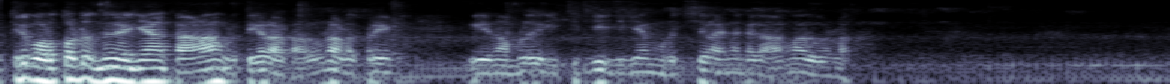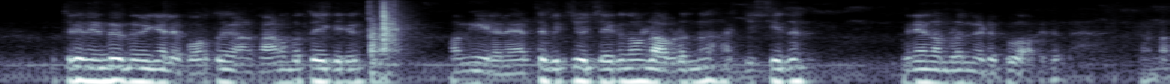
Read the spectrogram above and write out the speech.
ഒത്തിരി പുറത്തോട്ട് നിന്ന് കഴിഞ്ഞാൽ കാണാൻ വൃത്തികേടാട്ടോ അതുകൊണ്ടാണ് അത്രയും ഈ നമ്മൾ ഇച്ചിരി ഇച്ചിരി മുറിച്ച് കളയുന്നതിന്റെ കാരണം അതുകൊണ്ടാണ്. ഒത്തിരി നീണ്ടു നിന്ന് കഴിഞ്ഞാൽ പുറത്ത് കാണുമ്പോഴത്തേക്കൊരു ഭംഗിയില്ല. നേരത്തെ പിരിച്ച് വെച്ചേക്കുന്നതുകൊണ്ട് അവിടെ നിന്ന് അഡ്ജസ്റ്റ് ചെയ്ത് ഇതിനെ നമ്മളിങ്ങ് എടുക്കുക ഇത് കണ്ടോ?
